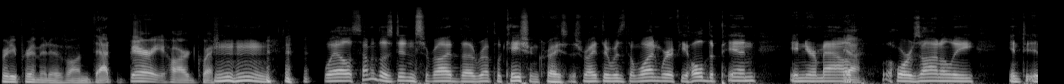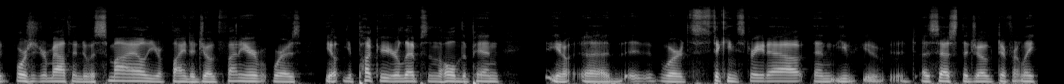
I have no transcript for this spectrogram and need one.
pretty primitive on that very hard question. Mm-hmm. well, some of those didn't survive the replication crisis, right? There was the one where if you hold the pin in your mouth yeah. horizontally, into, it forces your mouth into a smile. You'll find a joke funnier. Whereas you you pucker your lips and hold the pin, you know, uh, where it's sticking straight out, then you, you assess the joke differently.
